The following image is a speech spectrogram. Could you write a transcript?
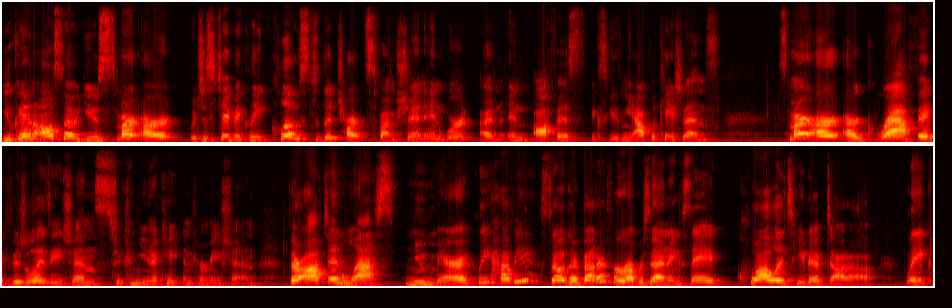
You can also use SmartArt, which is typically close to the charts function in Word in Office, excuse me, applications. SmartArt are graphic visualizations to communicate information. They're often less numerically heavy, so they're better for representing, say, qualitative data, like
